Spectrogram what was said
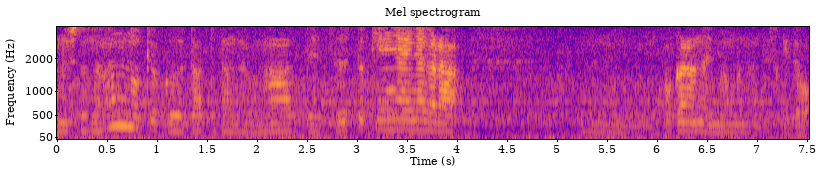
あの人何の曲歌ってたんだろうなってずっと気になりながらうんわからないままなんですけど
